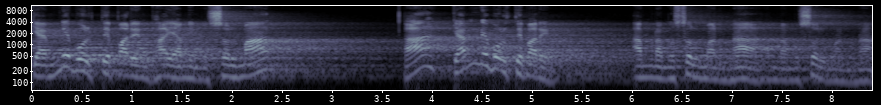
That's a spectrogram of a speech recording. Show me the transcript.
কেমনে বলতে পারেন, ভাই, আমি মুসলমান হ্যাঁ কেমনে বলতে পারেন? আমরা মুসলমান না, আমরা মুসলমান না।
